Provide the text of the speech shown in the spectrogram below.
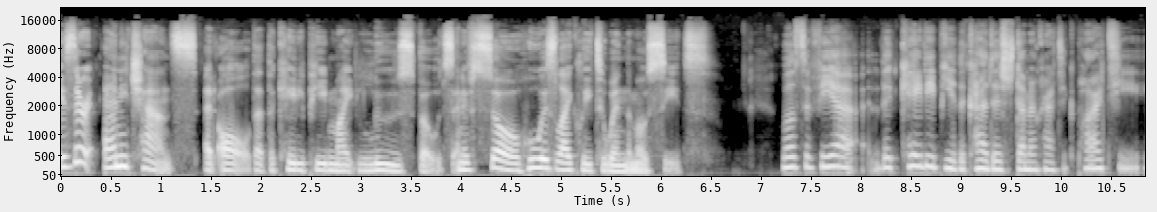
Is there any chance at all that the KDP might lose votes? And if so, who is likely to win the most seats? Well, Sofia, the KDP, the Kurdish Democratic Party,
